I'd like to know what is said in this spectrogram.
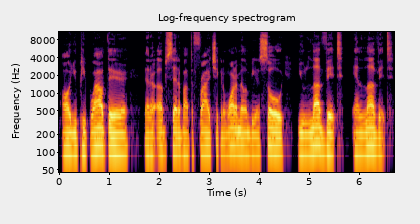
all you people out there that are upset about the fried chicken and watermelon being sold, you love it and love it,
